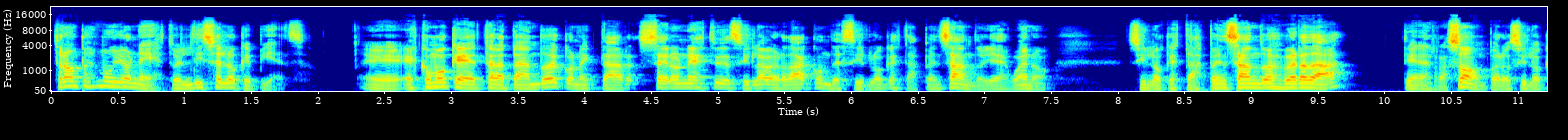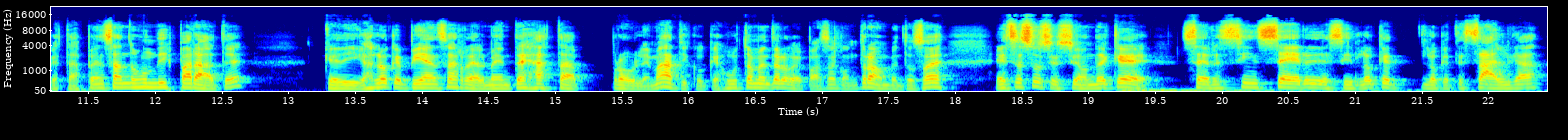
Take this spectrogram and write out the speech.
Trump es muy honesto, él dice lo que piensa. Eh, es como que tratando de conectar ser honesto y decir la verdad con decir lo que estás pensando. Y es bueno, si lo que estás pensando es verdad, tienes razón, pero si lo que estás pensando es un disparate, que digas lo que piensas realmente es hasta problemático, que es justamente lo que pasa con Trump. Entonces, esa asociación de que ser sincero y decir lo que, lo que te salga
